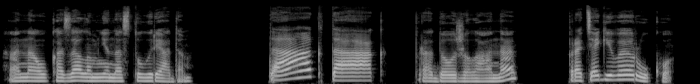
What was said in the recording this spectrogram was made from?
Она указала мне на стул рядом. «Так, так», — продолжила она, протягивая руку.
